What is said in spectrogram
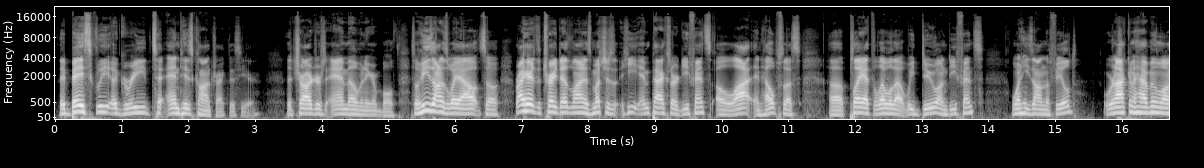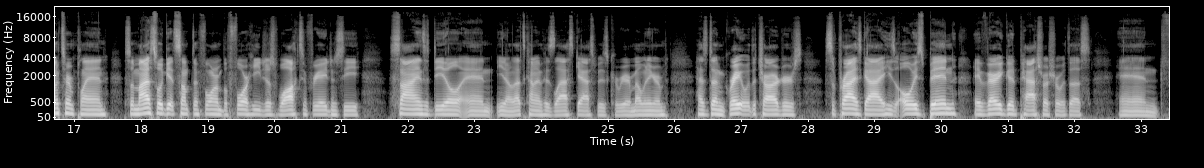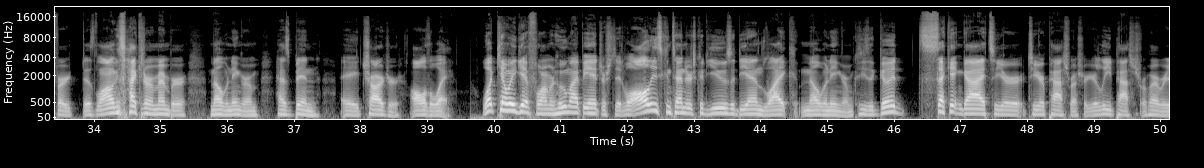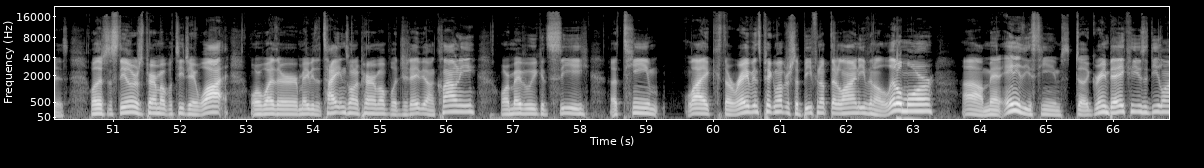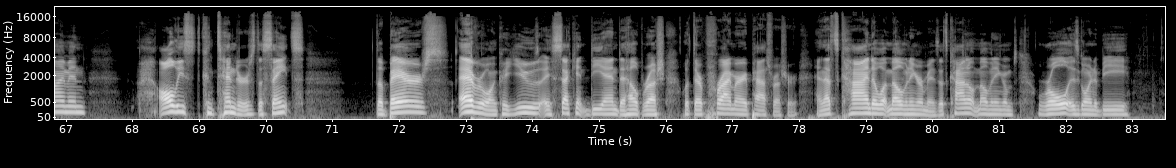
they basically agreed to end his contract this year. The Chargers and Melvin Ingram both. So he's on his way out. So right here at the trade deadline, as much as he impacts our defense a lot and helps us uh, play at the level that we do on defense when he's on the field, we're not going to have him in the long term plan. So might as well get something for him before he just walks in free agency, signs a deal, and you know that's kind of his last gasp of his career. Melvin Ingram has done great with the Chargers. Surprise guy. He's always been a very good pass rusher with us. And for as long as I can remember, Melvin Ingram has been a Charger all the way. What can we get for him and who might be interested? Well, all these contenders could use a DN like Melvin Ingram because he's a good second guy to your to your pass rusher, your lead pass rusher, whoever it is. Whether it's the Steelers pair him up with TJ Watt, or whether maybe the Titans want to pair him up with Jadeveon Clowney, or maybe we could see a team like the Ravens pick him up just to beefing up their line even a little more. Oh man, any of these teams, Green Bay could use a D lineman. All these contenders, the Saints, the Bears, everyone could use a second DN to help rush with their primary pass rusher. And that's kind of what Melvin Ingram is. That's kind of what Melvin Ingram's role is going to be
